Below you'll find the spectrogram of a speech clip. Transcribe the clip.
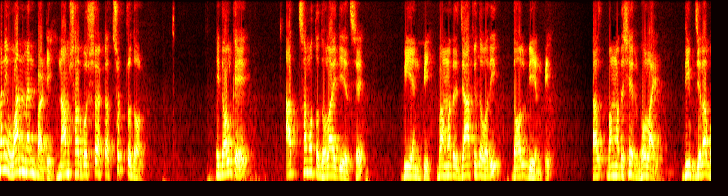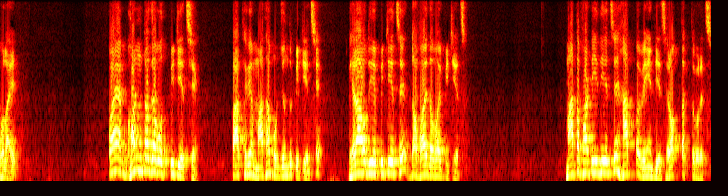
মানে ওয়ান ম্যান পার্টি, নাম সর্বস্ব একটা ছোট্ট দল। এই দলকে আচ্ছা মতো ধোলাই দিয়েছে বিএনপি বাংলাদেশ জাতীয়তাবাদী দল বিএনপি বাংলাদেশের ভোলায়, দ্বীপ জেলা ভোলায় কয়েক ঘণ্টা যাবৎ পিটিয়েছে। পা থেকে মাথা পর্যন্ত পিটিয়েছে, ঘেরাও দিয়ে পিটিয়েছে, দফায় দফায় পিটিয়েছে। মাথা ফাটিয়ে দিয়েছে, হাত পা ভেঙে দিয়েছে, রক্তাক্ত করেছে।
